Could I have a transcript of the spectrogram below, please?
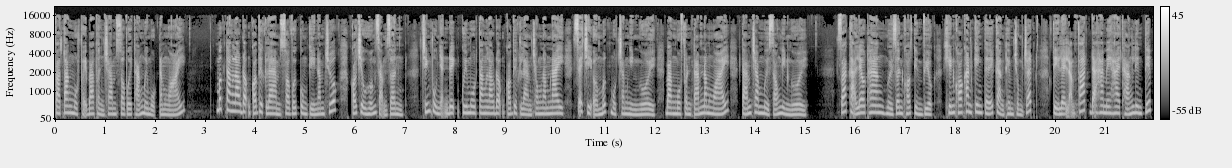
và tăng 1,3% so với tháng 11 năm ngoái. Mức tăng lao động có việc làm so với cùng kỳ năm trước có chiều hướng giảm dần. Chính phủ nhận định quy mô tăng lao động có việc làm trong năm nay sẽ chỉ ở mức 100.000 người, bằng 1 phần 8 năm ngoái, 816.000 người. Giá cả leo thang, người dân khó tìm việc, khiến khó khăn kinh tế càng thêm trồng chất. Tỷ lệ lạm phát đã 22 tháng liên tiếp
